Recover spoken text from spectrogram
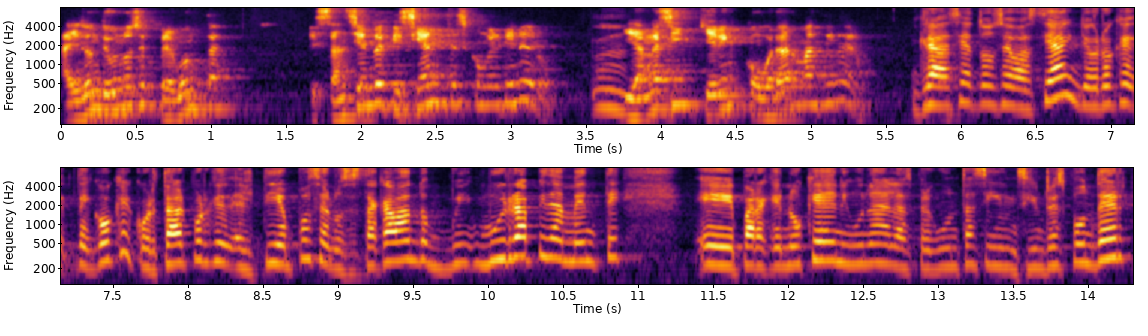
ahí es donde uno se pregunta, ¿están siendo eficientes con el dinero? Mm. Y aún así quieren cobrar más dinero. Gracias, don Sebastián. Yo creo que tengo que cortar porque el tiempo se nos está acabando muy, rápidamente eh, para que no quede ninguna de las preguntas sin, sin, responder.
